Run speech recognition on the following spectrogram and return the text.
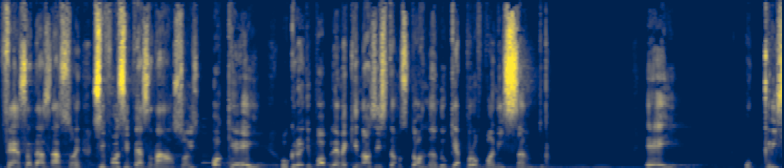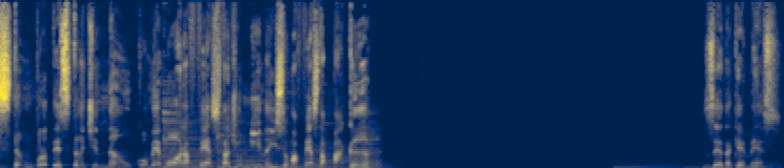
Festa das nações. Se fosse festa das nações, ok. O grande problema é que nós estamos tornando o que é profano e santo. Ei, o cristão protestante não comemora a festa junina, isso é uma festa pagã. Zé da Quermesse.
